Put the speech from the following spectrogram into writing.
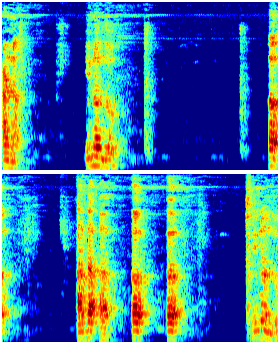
ಅಣ್ಣ. ಇನ್ನೊಂದು ಅ, ಅರ್ಧ ಅ ಅ ಅ. ಇನ್ನೊಂದು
